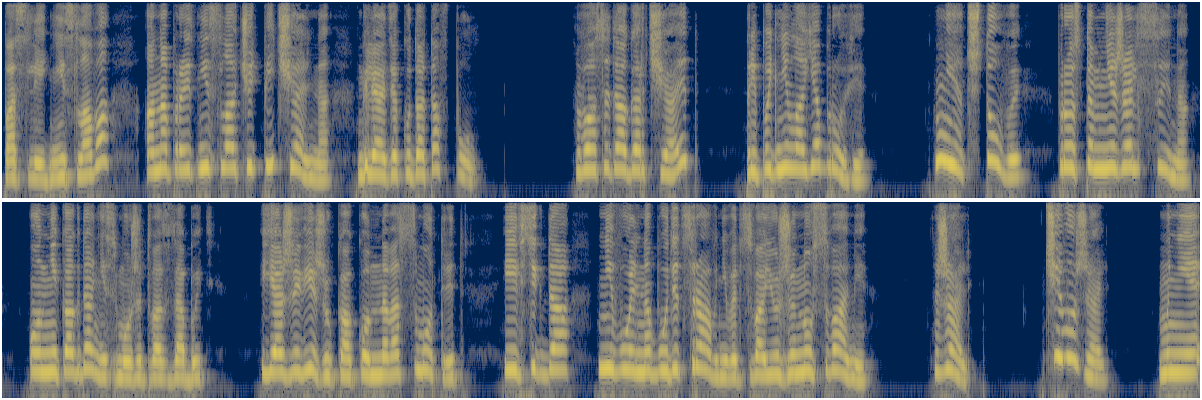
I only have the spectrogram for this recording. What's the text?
Последние слова она произнесла чуть печально, глядя куда-то в пол. «Вас это огорчает?» – приподняла я брови. «Нет, что вы, просто мне жаль сына. Он никогда не сможет вас забыть. Я же вижу, как он на вас смотрит, и всегда невольно будет сравнивать свою жену с вами. Жаль. Чего жаль? Мне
